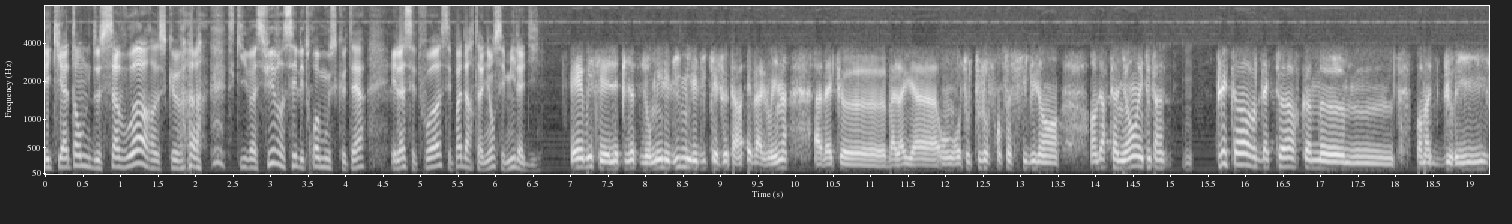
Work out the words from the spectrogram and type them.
et qui attendent de savoir ce, que va, ce qui va suivre. C'est les Trois Mousquetaires et là cette fois, c'est pas D'Artagnan, c'est Milady. Et oui, c'est l'épisode sur Milady, Milady qui est joué par Eva Green, avec, euh, bah là, y a, on retrouve toujours François Civil en, en D'Artagnan et tout un pléthore d'acteurs comme euh, Romain Duris,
